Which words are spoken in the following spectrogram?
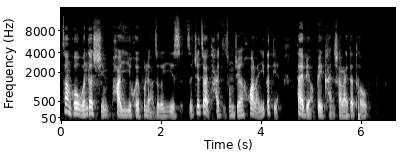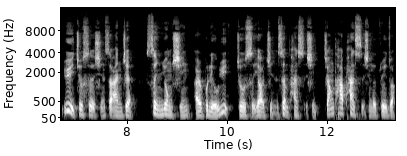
战国文的刑怕意会不了这个意思，直接在台子中间画了一个点，代表被砍下来的头。欲就是刑事案件。慎用刑而不留狱，就是要谨慎判死刑，将他判死刑的罪状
